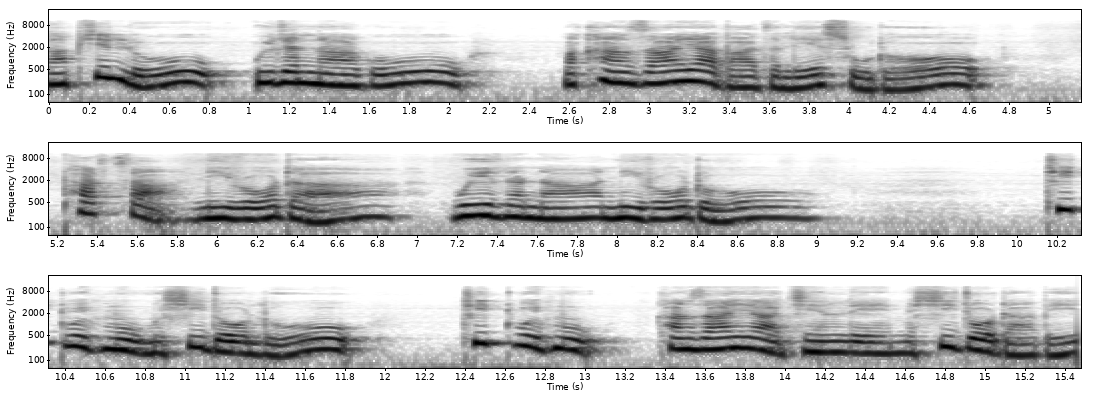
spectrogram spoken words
ဘာဖြစ်လို့ဝေဒနာကို မခံစားရပါသလဲဆိုတော့ဖတ်စာនិရောဓဝေဒနာនិရောဓ ထိတွေ့မှုမရှိတော့လို့ထိတွေ့မှုခံစားရခြင်းလည်းမရှိတော့တာပဲ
